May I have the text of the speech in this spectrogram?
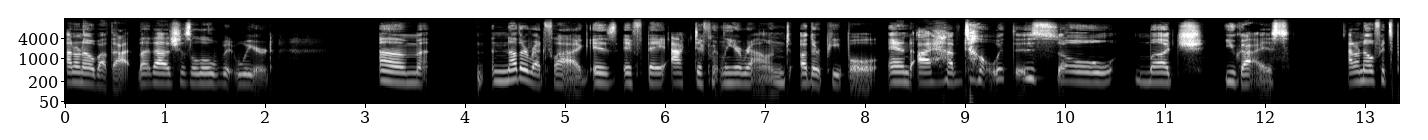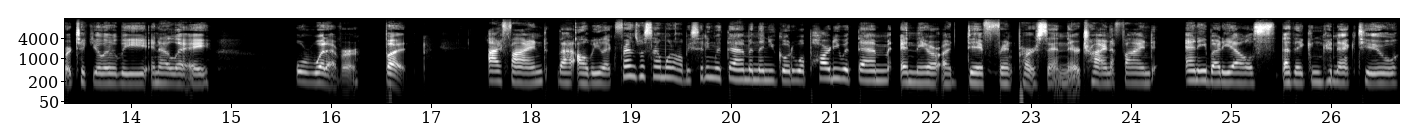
I don't know about that. That that's just a little bit weird. Um another red flag is if they act differently around other people. And I have dealt with this so much, you guys. I don't know if it's particularly in LA or whatever, but I find that I'll be like friends with someone, I'll be sitting with them, and then you go to a party with them and they are a different person. They're trying to find anybody else that they can connect to.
